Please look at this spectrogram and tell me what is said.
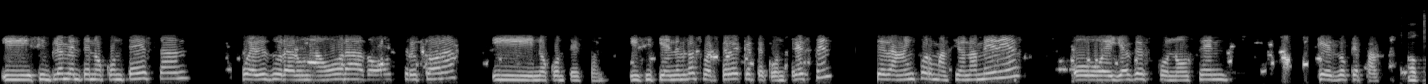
y simplemente no contestan. Puedes durar una hora, dos, tres horas y no contestan. Y si tienen la suerte de que te contesten, te dan la información a medias o ellas desconocen qué es lo que pasa. Ok,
